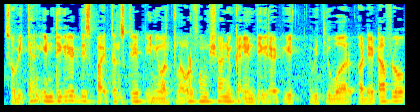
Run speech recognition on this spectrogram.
So we can integrate this python script in your cloud function. You can integrate it with your uh, data flow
